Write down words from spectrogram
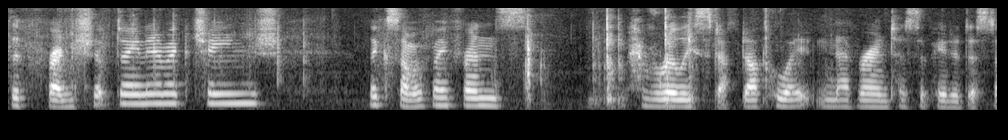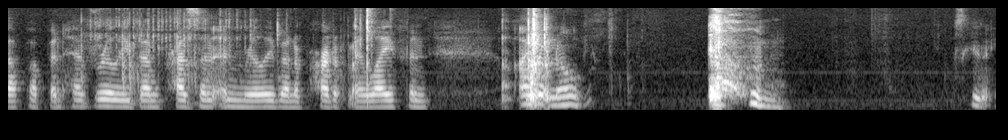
the friendship dynamic change. Like, some of my friends have really stepped up who I never anticipated to step up and have really been present and really been a part of my life. And I don't know Excuse me.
